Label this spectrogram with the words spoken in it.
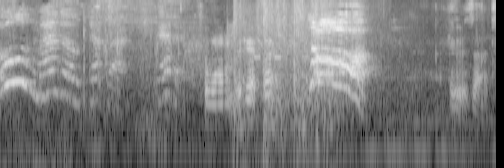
Ooh, Mando, jetpack. Get it. Someone with the! Who was that?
